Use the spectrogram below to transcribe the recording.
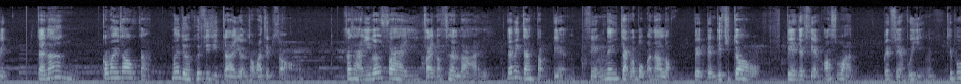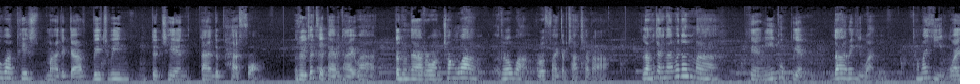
ปิด แต่นั่นก็ไม่เท่ากับเมื่อเดือนพฤศจิกายน 2012 สถานีรถไฟสาย Northern Line ได้มีการปรับเปลี่ยนเสียงในจากระบบอนาล็อกเปลี่ยนเป็นดิจิทัล เปลี่ยนจากเสียงออสวัตเป็นเสียงผู้หญิง ที่พูดว่า please mind the gap between the train and the platform หรือถ้าเกิดแปลเป็นไทยว่า กรุณาระวังช่องว่างระหว่างรถไฟกับชานชารา หลังจากนั้นไม่ต้นมาเสียงนี้ถูกเปลี่ยนได้ไม่กี่วันทำให้หญิงวัย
